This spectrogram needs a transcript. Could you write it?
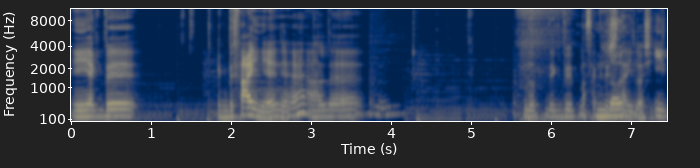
I jakby jakby fajnie, nie? Ale no, jakby masakryczna no. ilość. I,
